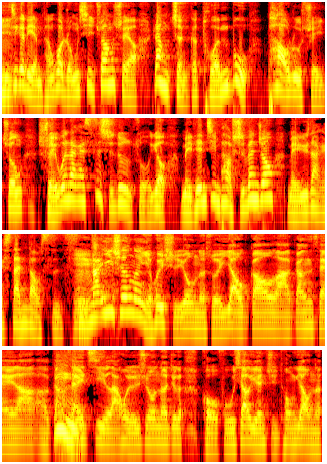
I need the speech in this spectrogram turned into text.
以这个脸盆或容器装水哦，让整个臀部泡入水中，水温大概四十度左右，每天浸泡十分钟，每日大概三到四次。嗯，那医生呢也会使用呢所谓药膏啦、肛塞啦、呃肛塞剂啦，或者是说呢这个口服消炎止痛药呢，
